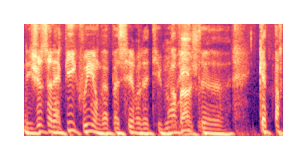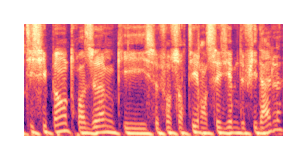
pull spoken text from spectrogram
Les Jeux Olympiques, oui, on va passer relativement Ah bah, vite. je- Euh, Quatre participants, trois hommes qui se font sortir en 16e de finale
